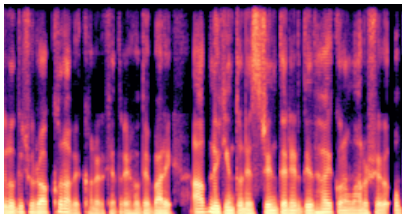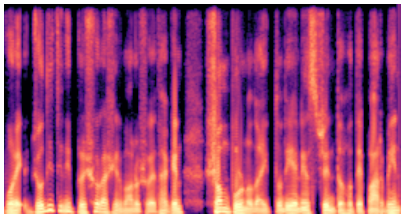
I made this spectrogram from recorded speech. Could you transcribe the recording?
কোনো কিছু রক্ষণাবেক্ষণের ক্ষেত্রে হতে পারে। আপনি কিন্তু নিশ্চিন্তে, নির্দ্বিধায় কোনো মানুষের ওপরে যদি তিনি বৃষরাশির মানুষ হয়ে থাকেন, সম্পূর্ণ দায়িত্ব দিয়ে নিশ্চিন্ত হতে পারবেন।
